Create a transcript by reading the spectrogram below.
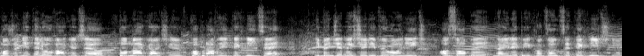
może nie tyle uwagę, trzeba pomagać w poprawnej technice i będziemy chcieli wyłonić osoby najlepiej chodzące technicznie.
